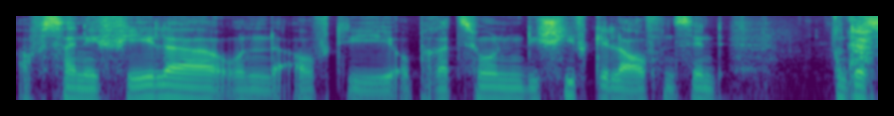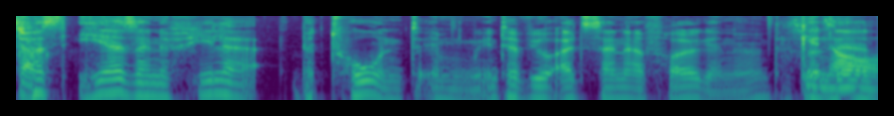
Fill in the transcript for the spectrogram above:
auf seine Fehler und auf die Operationen, die schiefgelaufen sind. Und er hat fast eher seine Fehler betont im Interview als seine Erfolge. Ne? genau,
